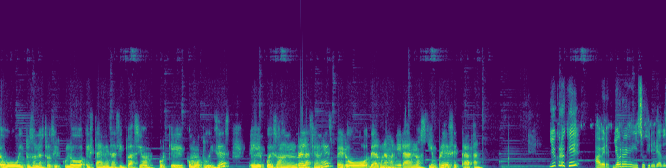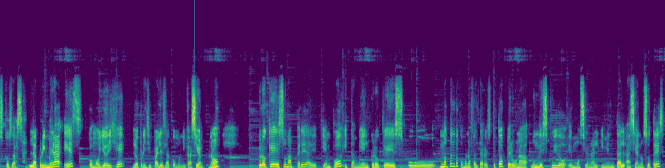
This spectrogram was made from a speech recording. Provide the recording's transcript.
o incluso nuestro círculo está en esa situación? Porque como tú dices, eh, pues son relaciones, pero de alguna manera no siempre se tratan. Yo creo que a ver, yo creo que ahí sugeriría dos cosas. La primera es, como yo dije, lo principal es la comunicación, ¿no? Creo que es una pérdida de tiempo y también creo que es, no tanto como una falta de respeto, pero una, un descuido emocional y mental hacia nosotros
